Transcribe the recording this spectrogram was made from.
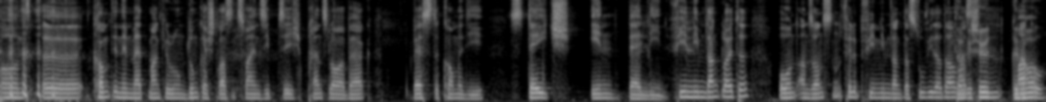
Und äh, kommt in den Mad Monkey Room, Dunkerstraße 72, Prenzlauer Berg. Beste Comedy Stage in Berlin. Vielen lieben Dank, Leute. Und ansonsten, Philipp, vielen lieben Dank, dass du wieder da warst. Dankeschön. Genau. Marco,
